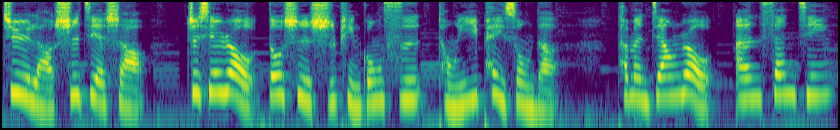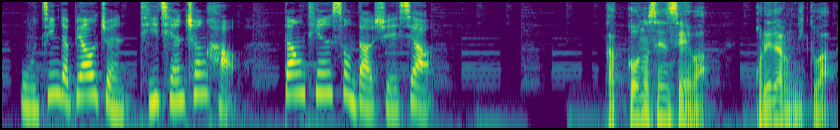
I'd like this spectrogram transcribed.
据老师介绍，这些肉都是食品公司统一配送的，他们将肉按三斤、五斤的标准提前称好，当天送到学校。学校の先生は、これらの肉は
